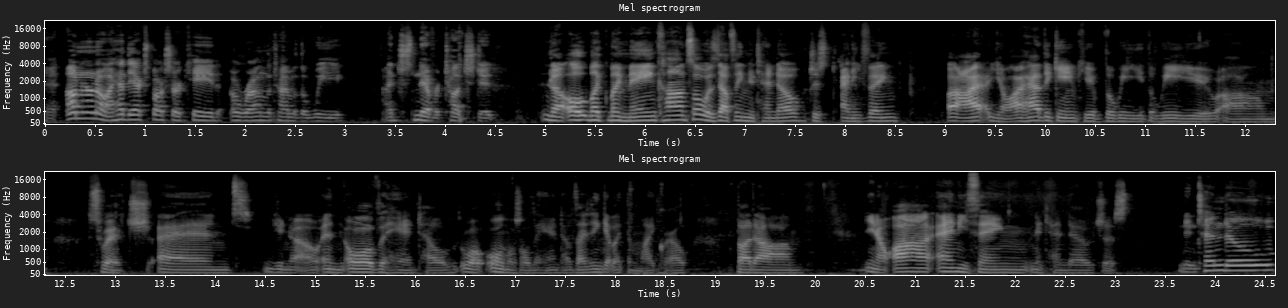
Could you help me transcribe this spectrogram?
Uh, Oh no no no! I had the Xbox Arcade around the time of the Wii. I just never touched it. No, oh, like my main console was definitely Nintendo. Just anything. Uh, I, you know, I had the GameCube, the Wii, the Wii U, um, Switch, and you know, and all the handhelds. Well, almost all the handhelds. I didn't get like the micro, but um, you know, uh, anything Nintendo just Nintendo.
